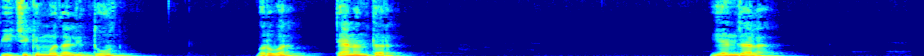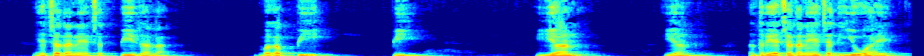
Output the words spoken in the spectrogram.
पीची किंमत आली दोन. बरोबर? त्यानंतर एन झाला. याच्यात आणि याच्यात पी झाला. बघा पी पी यन यन नंतर याच्यात आणि याच्यात यू आहे.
